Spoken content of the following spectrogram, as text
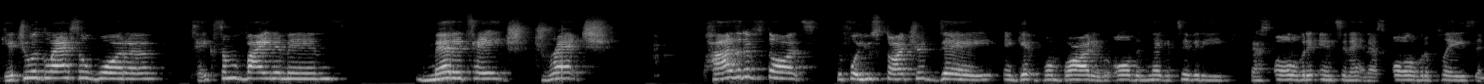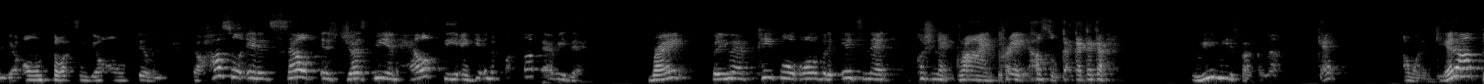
get you a glass of water, take some vitamins, meditate, stretch, positive thoughts before you start your day and get bombarded with all the negativity that's all over the internet and that's all over the place and your own thoughts and your own feelings. The hustle in itself is just being healthy and getting the fuck up every day, right? But you have people all over the internet pushing that grind, pray, hustle, ga, ga, ga, ga. Leave me the fuck alone, okay? I want to get up.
